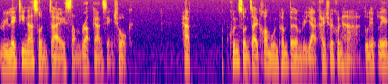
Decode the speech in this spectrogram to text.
หรือเลขที่น่าสนใจสำหรับการเสี่ยงโชคหากคุณสนใจข้อมูลเพิ่มเติม หรืออยากให้ช่วยค้นหาตัวเลขเลข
